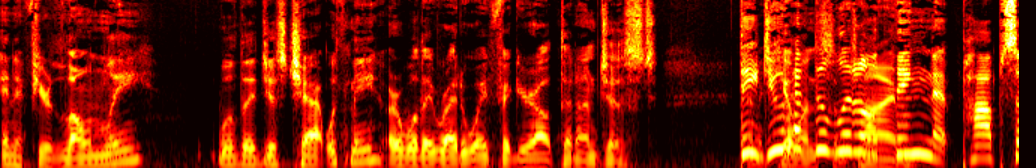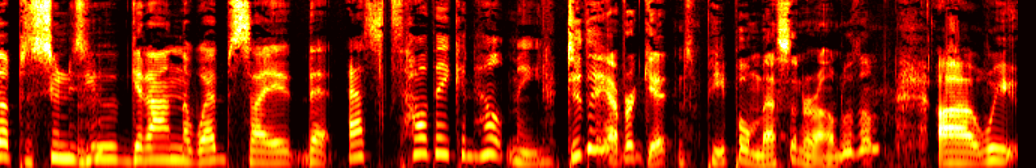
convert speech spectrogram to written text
And if you're lonely, will they just chat with me, or will they right away figure out that I'm just They do have the little time? thing that pops up as soon as you get on the website that asks how they can help me. Do they ever get people messing around with them? Uh, we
